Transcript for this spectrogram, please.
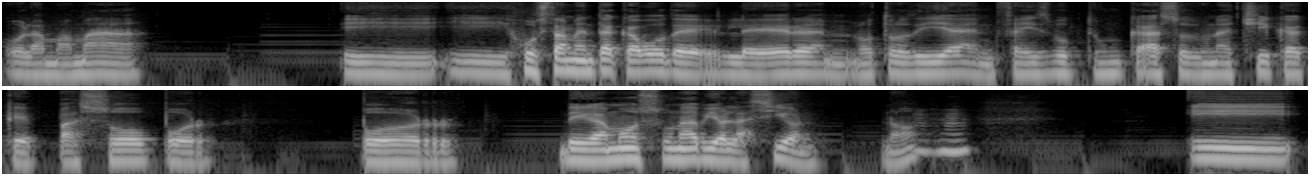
o la mamá, y, justamente acabo de leer en otro día en Facebook de un caso de una chica que pasó por, por digamos, una violación, ¿no? Y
